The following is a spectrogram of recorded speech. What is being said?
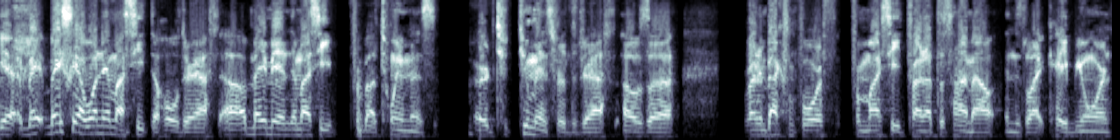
yeah, basically, I wasn't in my seat the whole draft. Uh, maybe in, in my seat for about twenty minutes or two, two minutes for the draft. I was uh running back and forth from my seat, trying not to time out, and it's like, "Hey Bjorn,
